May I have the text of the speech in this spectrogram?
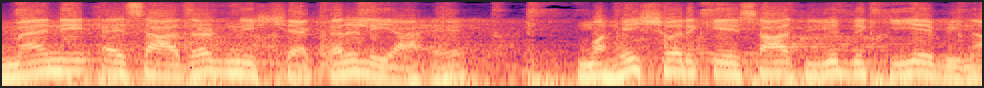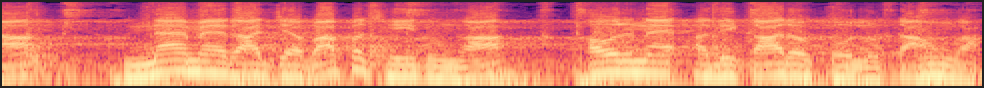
मैंने ऐसा दृढ़ निश्चय कर लिया है, महेश्वर के साथ युद्ध किए बिना न मैं राज्य वापस ही दूँगा और न अधिकारों को लौटाऊँगा।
